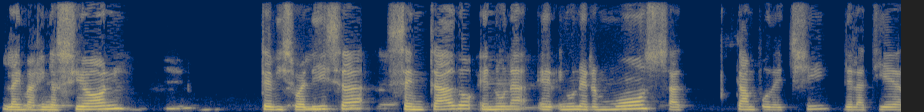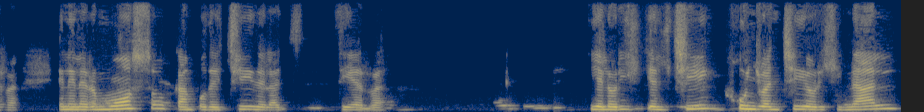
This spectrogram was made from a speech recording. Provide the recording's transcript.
La imaginación te visualiza sentado en, una, en un hermoso campo de chi de la tierra, en el hermoso campo de chi de la tierra. Y el, el chi, Hunyuan Chi original,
